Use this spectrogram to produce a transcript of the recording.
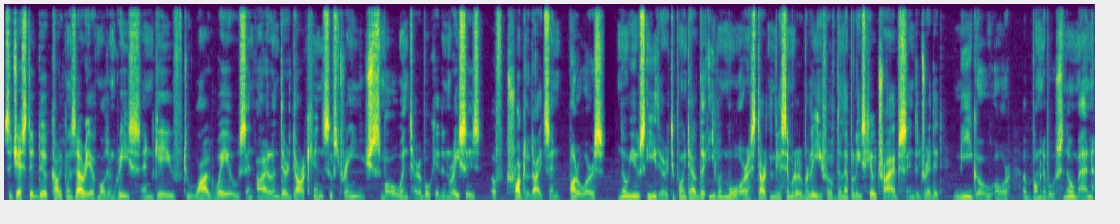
suggested the Kalikanzari of modern Greece, and gave to wild Wales and Ireland their dark hints of strange, small, and terrible hidden races of troglodytes and burrowers. No use either to point out the even more startlingly similar belief of the Nepalese hill tribes in the dreaded Mi-go or abominable snowman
